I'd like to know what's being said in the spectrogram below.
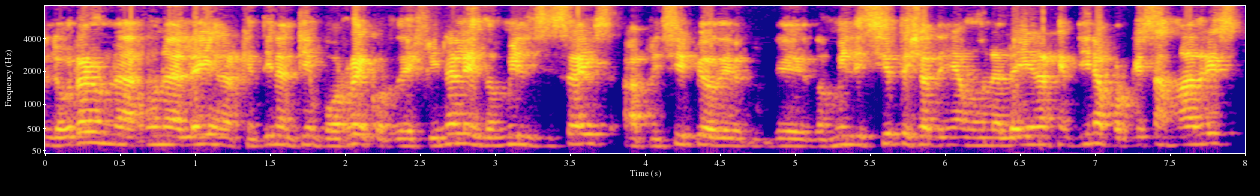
lograron una, ley en Argentina en tiempo récord. De finales de 2016 a principios de, de 2017 ya teníamos una ley en Argentina porque esas madres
